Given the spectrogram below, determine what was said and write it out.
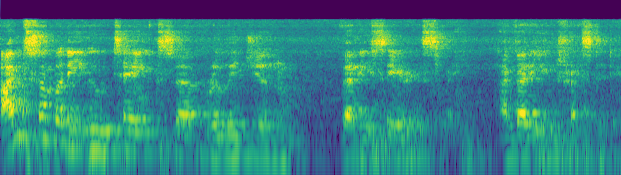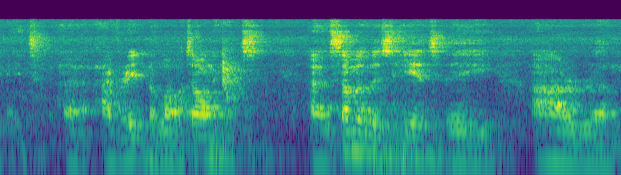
I'm somebody who takes uh, religion very seriously. I'm very interested in it. Uh, I've written a lot on it. Uh, some of us here today are um,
